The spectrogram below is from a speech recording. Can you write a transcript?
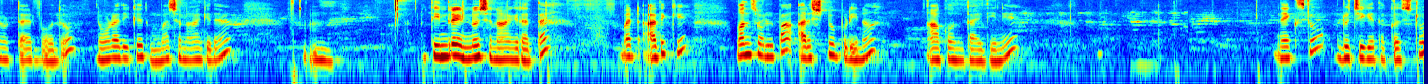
ನೋಡ್ತಾ ಇರ್ಬೋದು. ನೋಡೋದಕ್ಕೆ ತುಂಬ ಚೆನ್ನಾಗಿದೆ. ತಿಂದರೆ ಇನ್ನೂ ಚೆನ್ನಾಗಿರುತ್ತೆ. ಬಟ್ ಅದಕ್ಕೆ ಒಂದು ಸ್ವಲ್ಪ ಅರಿಶಿನ ಪುಡಿನ ಹಾಕೊತಾ ಇದ್ದೀನಿ. ನೆಕ್ಸ್ಟು ರುಚಿಗೆ ತಕ್ಕಷ್ಟು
